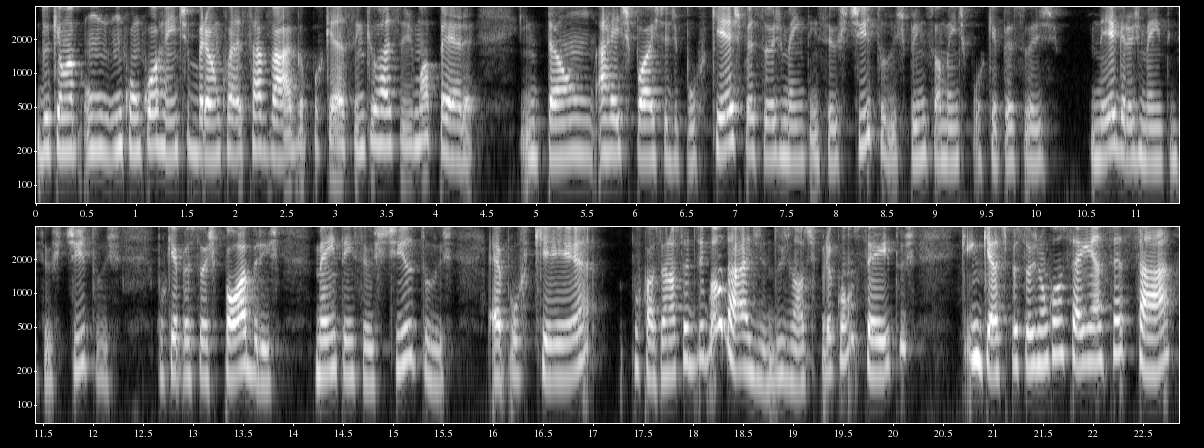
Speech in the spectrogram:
do que uma, um, um concorrente branco a essa vaga, porque é assim que o racismo opera. Então, a resposta de por que as pessoas mentem seus títulos, principalmente porque pessoas negras mentem seus títulos, porque pessoas pobres mentem seus títulos, é porque por causa da nossa desigualdade, dos nossos preconceitos em que essas pessoas não conseguem acessar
